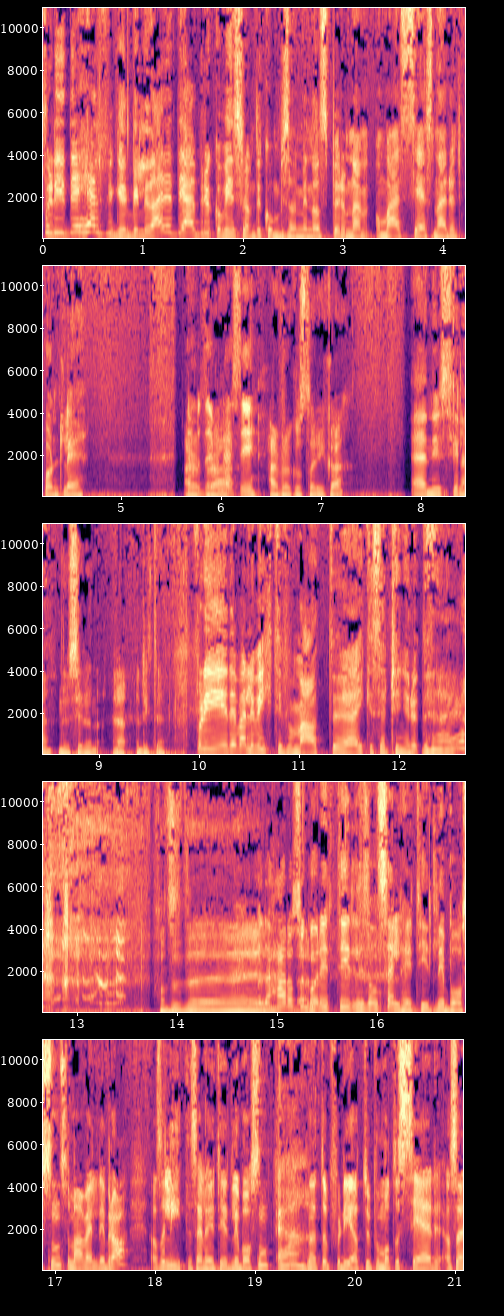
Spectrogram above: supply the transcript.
Fordi det helfigurbildet der er det jeg bruker å vise frem til kompisene mine og spørre om, om jeg ser sånn her ut på ordentlig. Er, det det fra, vil jeg si. er det fra Costa Rica? Eh, New Zealand. New Zealand? Ja, riktig. Fordi det er veldig viktig for meg at jeg ikke ser tynnere ut enn jeg er. Fant du det Men det her også går litt i litt sånn selvhøytidelig-båsen, som er veldig bra. Altså lite selvhøytidelig-båsen. Ja. Nettopp fordi at du på en måte ser altså,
